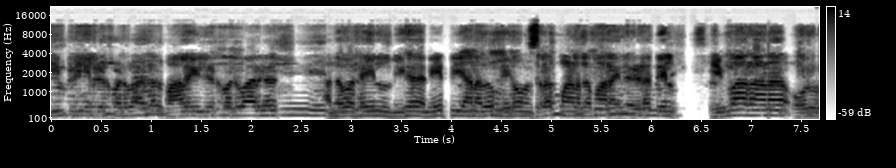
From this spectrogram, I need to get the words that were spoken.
மீன்பிடியில் ஈடுபடுவார்கள் மாலையில் ஈடுபடுவார்கள். அந்த வகையில் மிக நேர்த்தியானதும் மிகவும் சிறப்பானதுமான இந்த இடத்தில் இவ்வாறான ஒரு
